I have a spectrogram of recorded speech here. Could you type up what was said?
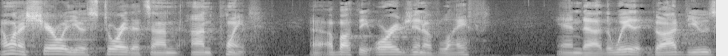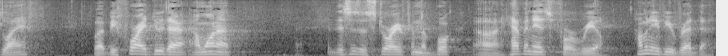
I want to share with you a story that's on, on point uh, about the origin of life and uh, the way that God views life. But before I do that, I want to. This is a story from the book uh, Heaven is for Real. How many of you have read that?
